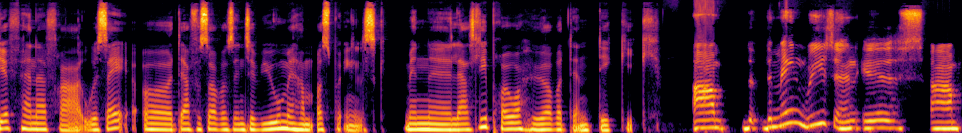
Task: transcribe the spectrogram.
Jeff han er fra USA, og derfor så er vores interview med ham også på engelsk. Men uh, lad os lige prøve at høre, hvordan det gik. Um, the, the main reason is um,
